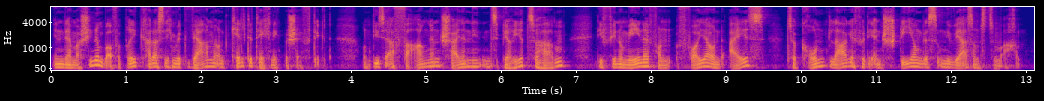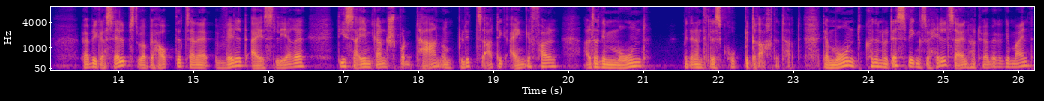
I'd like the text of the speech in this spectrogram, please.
In der Maschinenbaufabrik hat er sich mit Wärme- und Kältetechnik beschäftigt und diese Erfahrungen scheinen ihn inspiriert zu haben, die Phänomene von Feuer und Eis zur Grundlage für die Entstehung des Universums zu machen. Hörbiger selbst aber behauptet, seine Welteislehre, die sei ihm ganz spontan und blitzartig eingefallen, als er den Mond mit einem Teleskop betrachtet hat. Der Mond könne nur deswegen so hell sein, hat Hörbiger gemeint,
